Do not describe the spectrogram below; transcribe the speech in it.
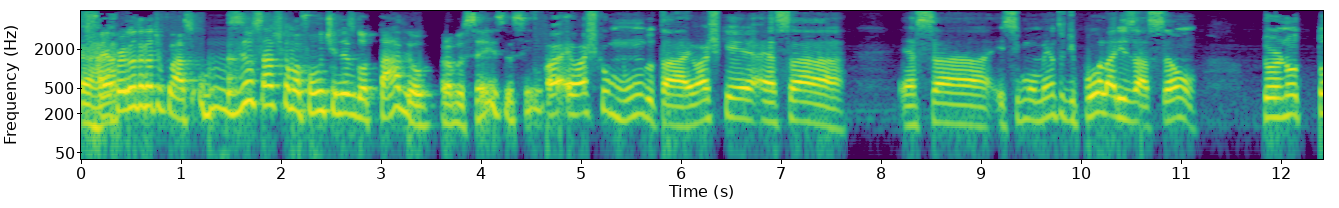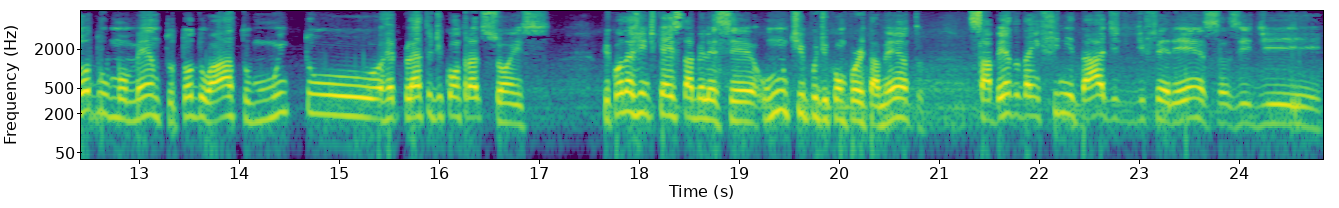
Uhum. Aí a pergunta que eu te faço, o Brasil você acha que é uma fonte inesgotável para vocês? Assim? Eu acho que o mundo tá. Eu acho que essa, essa, esse momento de polarização tornou todo momento, todo ato muito repleto de contradições. Porque quando a gente quer estabelecer um tipo de comportamento, sabendo da infinidade de diferenças e de,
